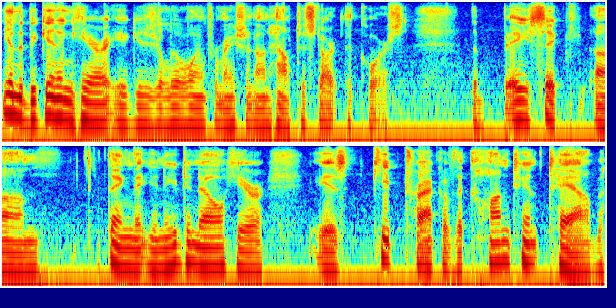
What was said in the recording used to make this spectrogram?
In the beginning here, it gives you a little information on how to start the course. The basic um, thing that you need to know here is keep track of the content tab.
